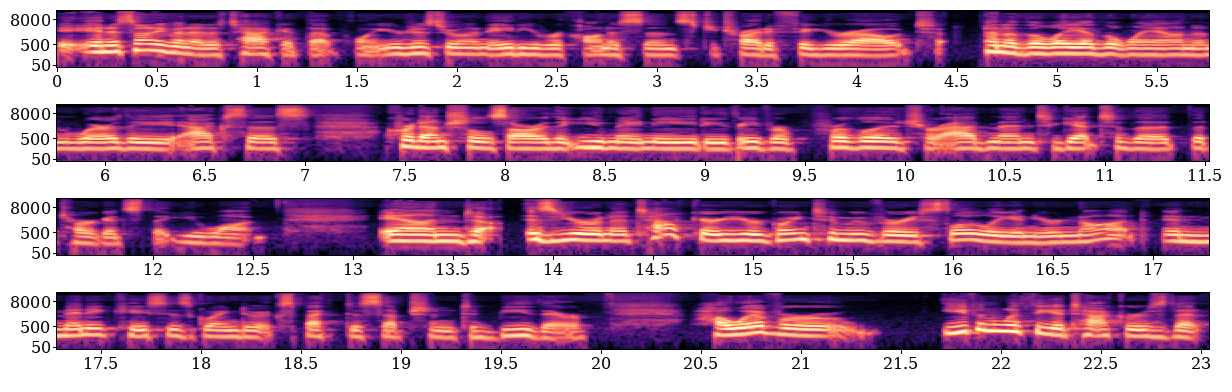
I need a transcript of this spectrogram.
and it's not even an attack at that point, you're just doing AD reconnaissance to try to figure out kind of the lay of the land and where the access credentials are that you may need, either either privilege or admin, to get to the, the targets that you want. And as you're an attacker, you're going to move very slowly and you're not, in many cases, going to expect deception to be there. However, even with the attackers that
